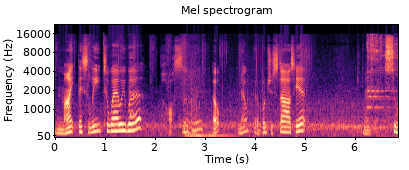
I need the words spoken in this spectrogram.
Might this lead to where we were? Possibly. Oh, no, got a bunch of stars here. So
